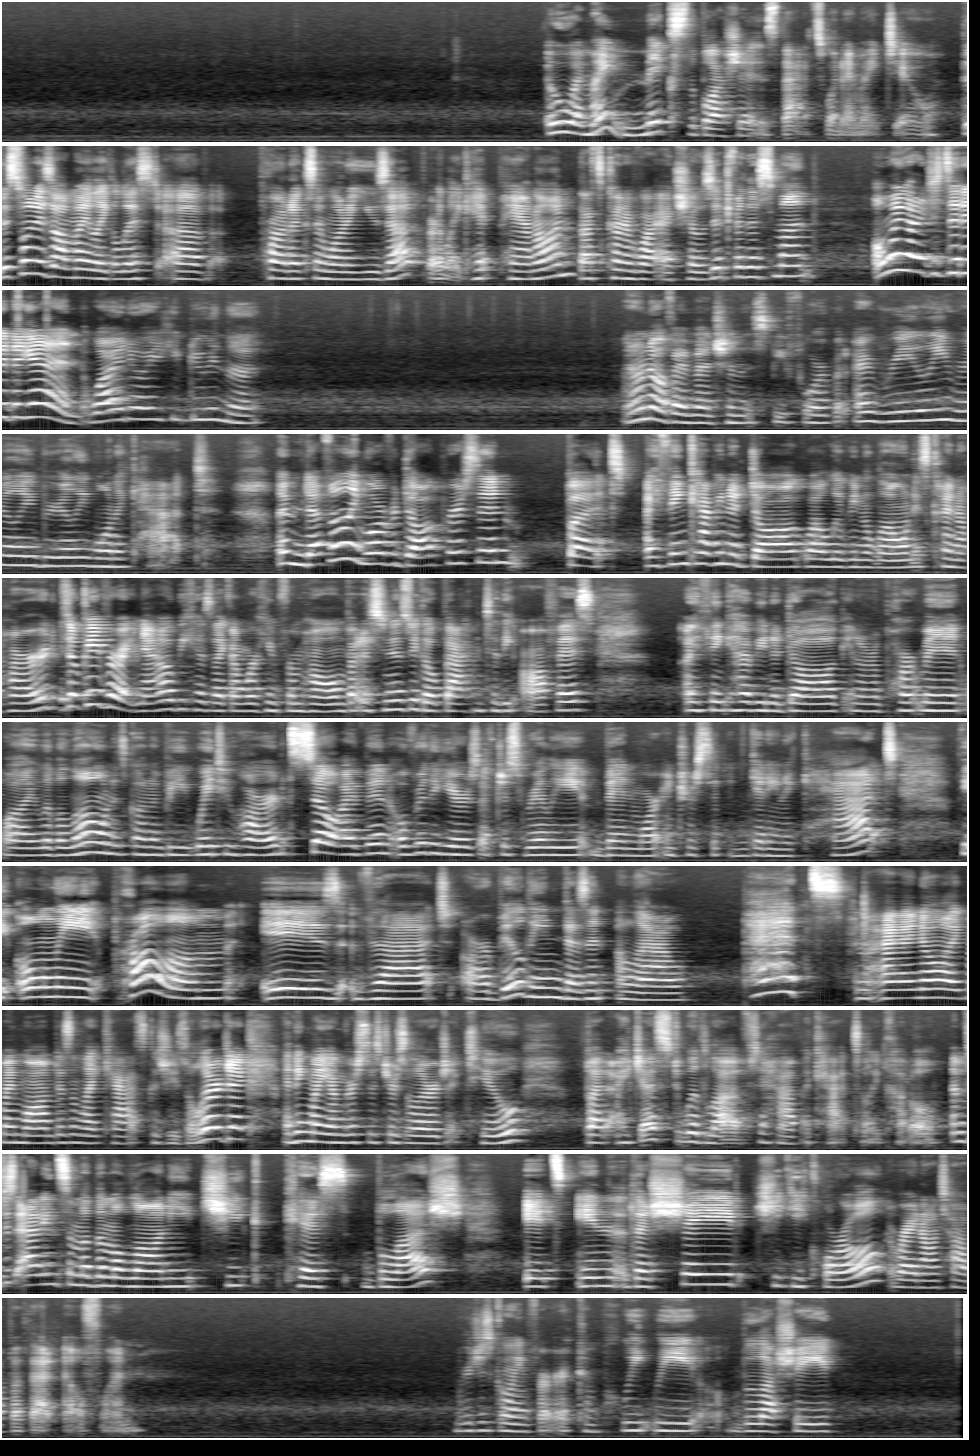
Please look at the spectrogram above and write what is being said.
Oh, I might mix the blushes. That's what I might do. This one is on my like list of products I want to use up or like hit pan on. That's kind of why I chose it for this month. Oh my god, I just did it again. Why do I keep doing that? I don't know if I've mentioned this before, but I really, really, really want a cat. I'm definitely more of a dog person, but I think having a dog while living alone is kind of hard. It's okay for right now because like I'm working from home, but as soon as we go back into the office, I think having a dog in an apartment while I live alone is gonna be way too hard. So I've been, over the years, I've just really been more interested in getting a cat. The only problem is that our building doesn't allow pets. And I know like my mom doesn't like cats because she's allergic. I think my younger sister's allergic too but I just would love to have a cat to like cuddle. I'm just adding some of the Milani Cheek Kiss blush. It's in the shade Cheeky Coral, right on top of that e.l.f. one. We're just going for a completely blushy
